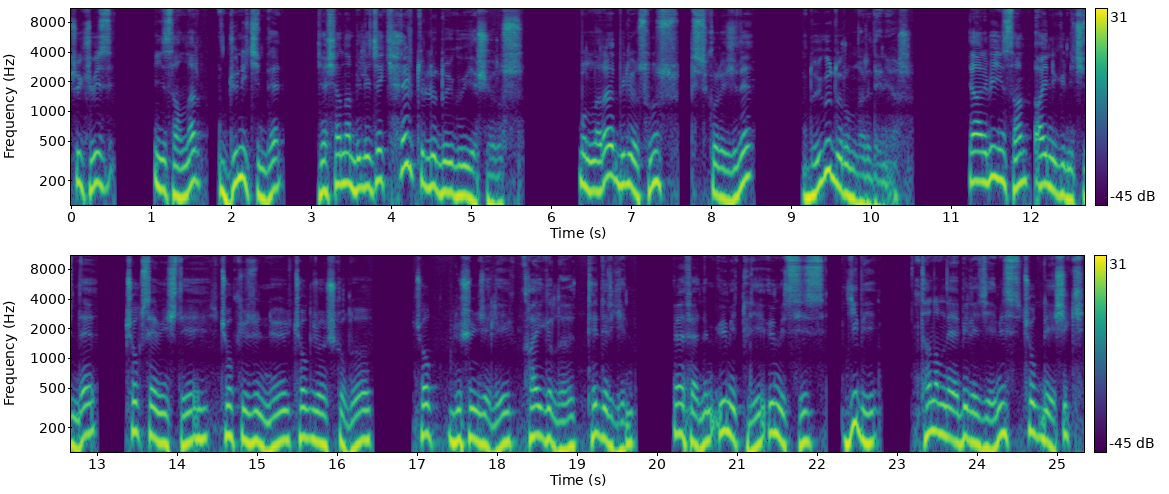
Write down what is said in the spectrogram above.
Çünkü biz insanlar gün içinde yaşanabilecek her türlü duyguyu yaşıyoruz. Bunlara biliyorsunuz psikolojide duygu durumları deniyor. Yani bir insan aynı gün içinde çok sevinçli, çok hüzünlü, çok coşkulu, çok düşünceli, kaygılı, tedirgin, efendim ümitli, ümitsiz gibi tanımlayabileceğimiz çok değişik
